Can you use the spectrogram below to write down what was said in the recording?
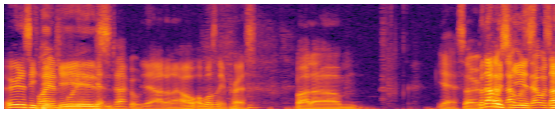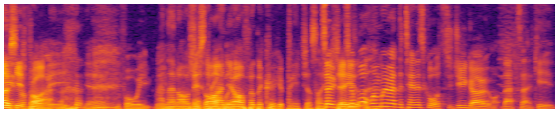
Who does he Playing think footy he and is? getting tackled. Yeah, I don't know. I, I wasn't impressed. But um, yeah. So But that was years- Was, that was that years, was years before prior. we. Yeah, before we. we and then I was just eyeing you off at the cricket pitch. I was like, So, so what, when we were at the tennis courts, did you go? "Oh, That's that kid,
